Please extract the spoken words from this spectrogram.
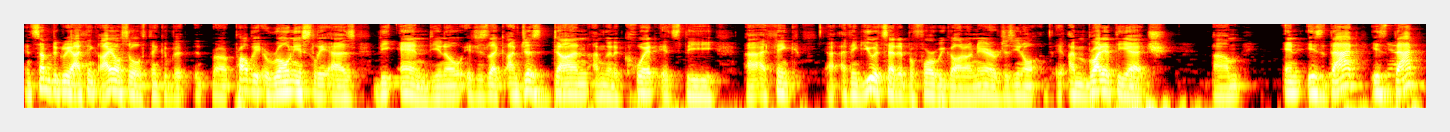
in some degree. I think I also think of it uh, probably erroneously as the end. You know, it is like I'm just done. I'm going to quit. It's the uh, I think I think you had said it before we got on air, which is you know I'm right at the edge. Um, and is that is yeah. that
